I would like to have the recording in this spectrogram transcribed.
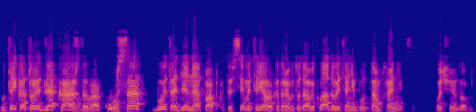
внутри которой для каждого курса будет отдельная папка. То есть все материалы, которые вы туда выкладываете, они будут там храниться. Очень удобно.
